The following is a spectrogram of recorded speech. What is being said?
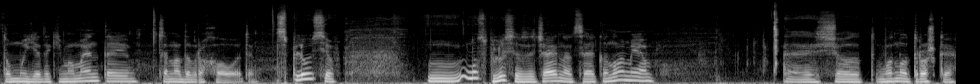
Тому є такі моменти, це треба враховувати. З плюсів, ну, з плюсів, звичайно, це економія е, що воно трошки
